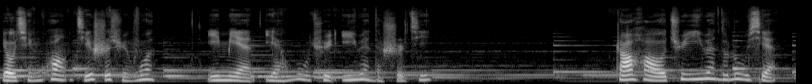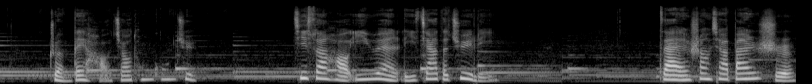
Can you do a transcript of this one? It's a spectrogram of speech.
有情况及时询问，以免延误去医院的时机。找好去医院的路线，准备好交通工具，计算好医院离家的距离。在上下班时，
